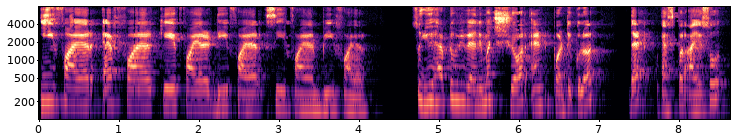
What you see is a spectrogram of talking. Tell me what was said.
E fire, F fire, K fire, D fire, C fire, B fire so you have to be very much sure and particular that as per ISO,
